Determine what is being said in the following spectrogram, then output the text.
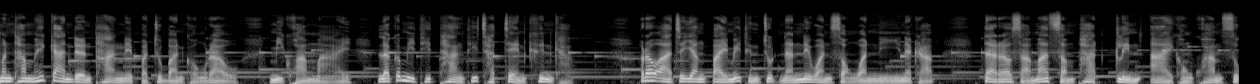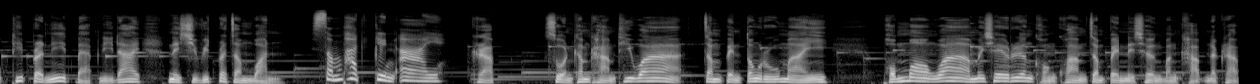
มันทำให้การเดินทางในปัจจุบันของเรา มีความหมาย แล้วก็มีทิศทางที่ชัดเจนขึ้นครับ เราอาจจะยังไปไม่ถึงจุดนั้นในวันสองวันนี้นะครับ แต่เราสามารถสัมผัสกลิ่นอายของความสุขที่ประณีตแบบนี้ได้ในชีวิตประจำวัน สัมผัสกลิ่นอาย ครับ ส่วนคำถามที่ว่าจำเป็นต้องรู้ไหม ผมมองว่าไม่ใช่เรื่องของความจำเป็นในเชิงบังคับนะครับ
